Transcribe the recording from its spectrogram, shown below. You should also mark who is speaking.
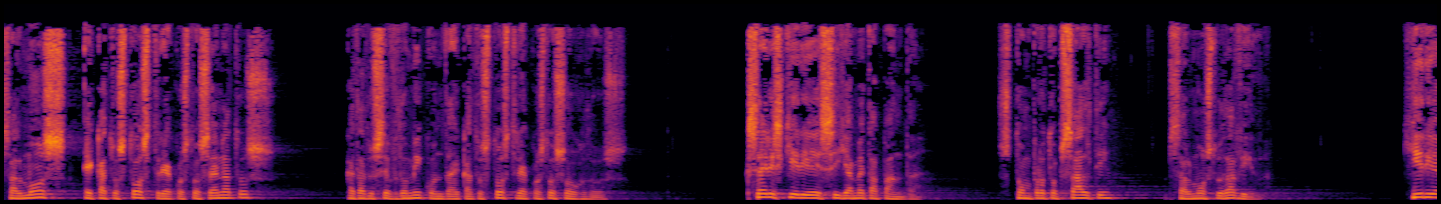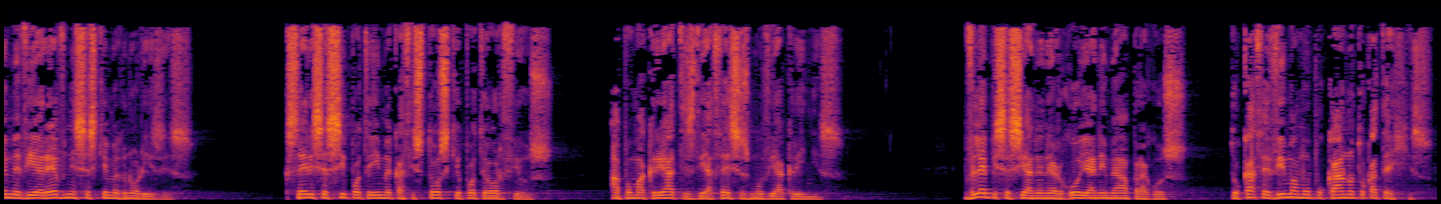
Speaker 1: Ψαλμός 139 κατά τους εβδομήκοντα εκατοστός τριακοστός όγδος. Ξέρεις Κύριε εσύ για μέ τα πάντα. Στον πρωτοψάλτη, ψαλμός του Δαβίδ. Κύριε με διερεύνησες και με γνωρίζεις. Ξέρεις εσύ πότε είμαι καθιστός και πότε όρθιος. Από μακριά τις διαθέσεις μου διακρίνεις. Βλέπεις εσύ αν ενεργώ ή αν είμαι άπραγος. Το κάθε βήμα μου που κάνω το κατέχεις.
